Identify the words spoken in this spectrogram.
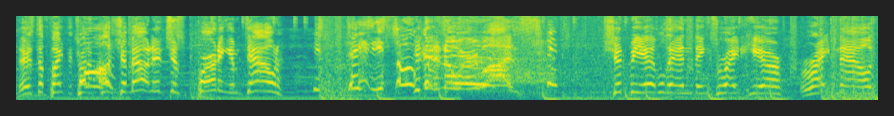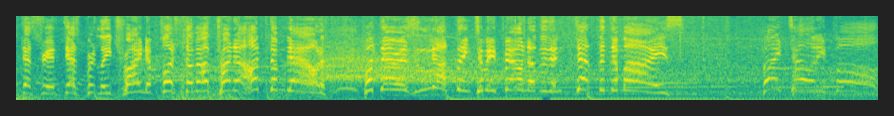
There's the bite to try to push him out, and it's just burning him down. He's, he's so He didn't know where he was! should be able to end things right here, right now. Destrian desperately trying to flush them out, trying to hunt them down, but there is nothing to be found other than death and demise. Vitality fall.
